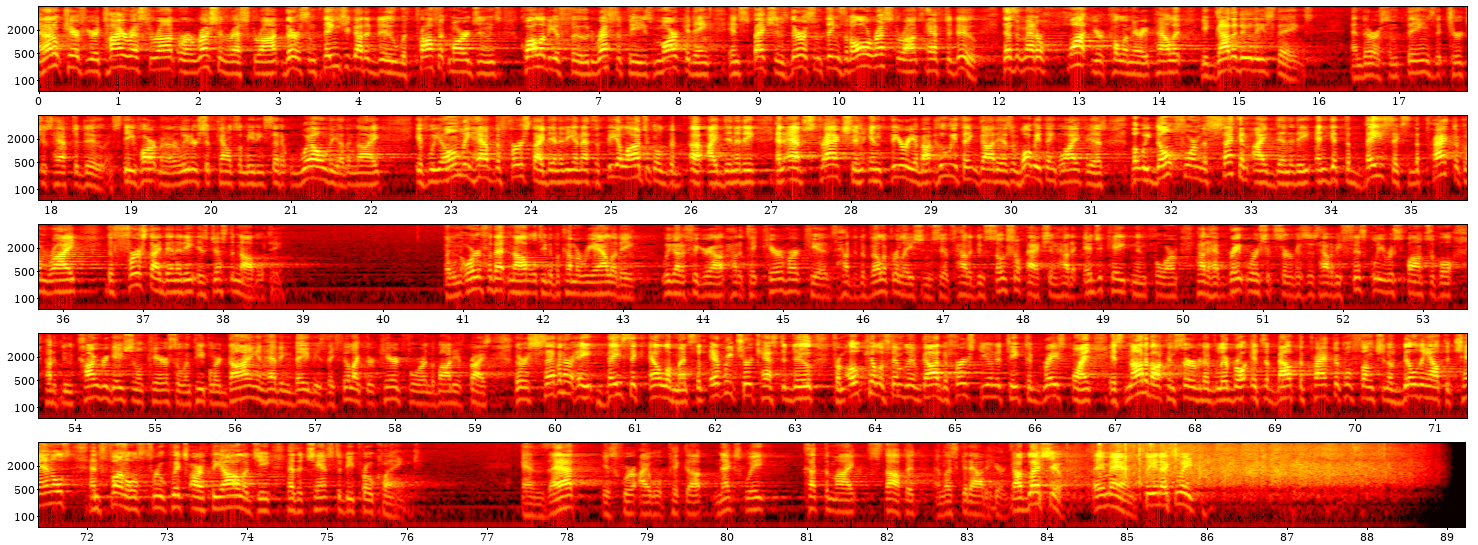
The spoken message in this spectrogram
And I don't care if you're a Thai restaurant or a Russian restaurant, there are some things you've got to do with profit margins, quality of food, recipes, marketing, inspections. There are some things that all restaurants have to do. Doesn't matter what your culinary palate, you got to do these things. And there are some things that churches have to do. And Steve Hartman at our leadership council meeting said it well the other night. If we only have the first identity, and that's a theological uh, identity, an abstraction in theory about who we think God is and what we think life is, but we don't form the second identity and get the basics and the practicum right, the first identity is just a novelty. But in order for that novelty to become a reality, we got to figure out how to take care of our kids, how to develop relationships, how to do social action, how to educate and inform, how to have great worship services, how to be fiscally responsible, how to do congregational care so when people are dying and having babies, they feel like they're cared for in the body of Christ. There are seven or eight basic elements that every church has to do from Oak Hill Assembly of God to First Unity to Grace Point. It's not about conservative liberal. It's about the practical function of building out the channels and funnels through which our our theology has a chance to be proclaimed. And that is where I will pick up next week. Cut the mic, stop it, and let's get out of here. God bless you. Amen. See you next week.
